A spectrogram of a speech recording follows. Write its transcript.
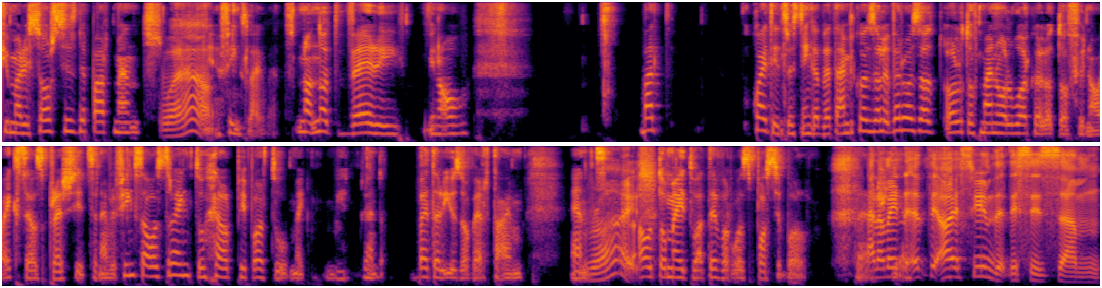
human resources department, Wow. yeah, things like that. Not not very, you know, but quite interesting at the time because there was a, a lot of manual work, a lot of you know Excel spreadsheets and everything. So I was trying to help people to make better use of their time and Right. automate whatever was possible. there. And I mean, yeah. uh, I assume that this is um,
